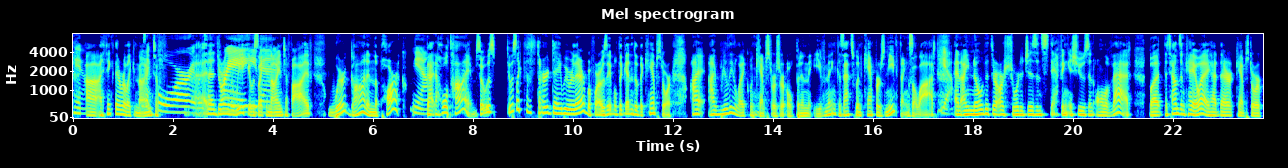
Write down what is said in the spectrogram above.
yeah. Uh, I think they were like nine like to four. It was and like then during the week, it was like nine to five. We're gone in the park Yeah. that whole time. So it was it was like the third day we were there before I was able to get into the camp store. I I really like when camp stores are open in the evening because that's when campers need things a lot. Yeah. And I know that there are shortages and staffing issues and all of that, but the Townsend KOA had their camp store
